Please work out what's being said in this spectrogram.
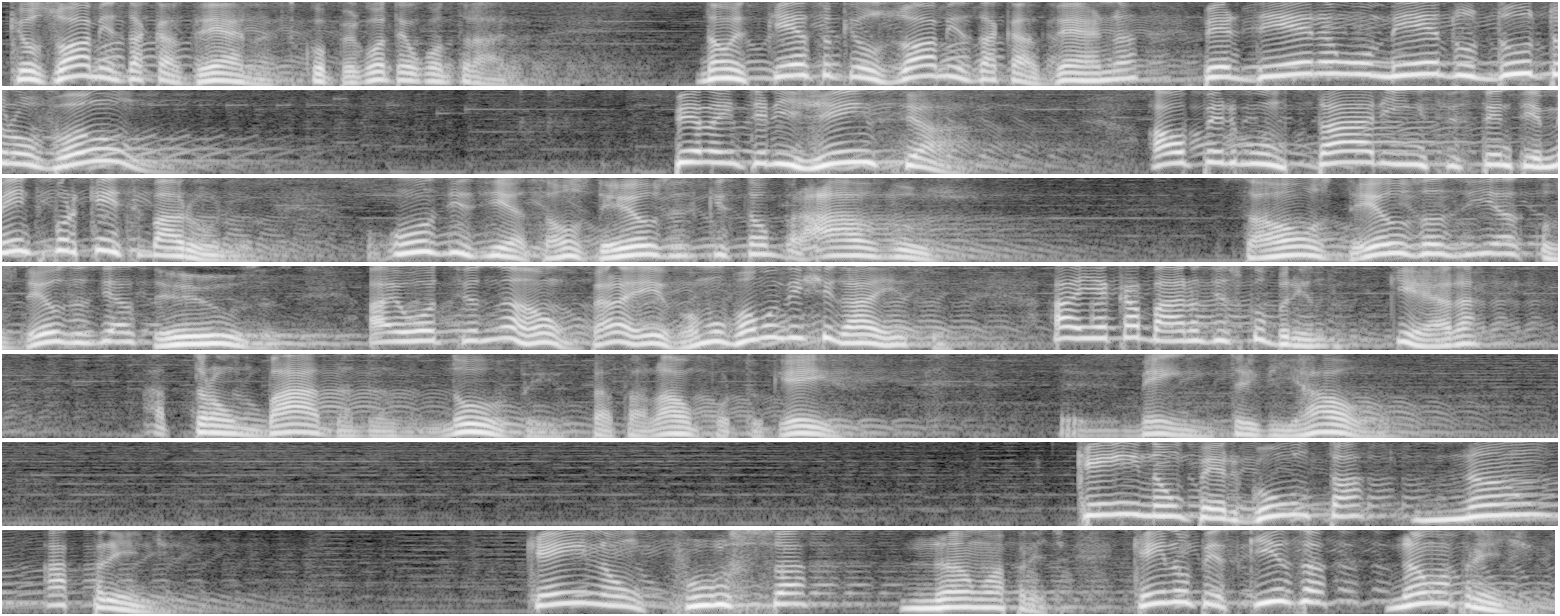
que os homens da caverna, desculpa, pergunta é o contrário. Não esqueçam que os homens da caverna perderam o medo do trovão pela inteligência ao perguntarem insistentemente por que esse barulho. Uns diziam, são os deuses que estão bravos. São os deuses e, a, os deuses e as deusas. Aí o outro dizia, não, peraí, vamos, vamos investigar isso. Aí acabaram descobrindo que era a trombada das nuvens, para falar um português eh, bem trivial. Quem não pergunta, não aprende. Quem não fuça, não aprende. Quem não pesquisa, não aprende.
